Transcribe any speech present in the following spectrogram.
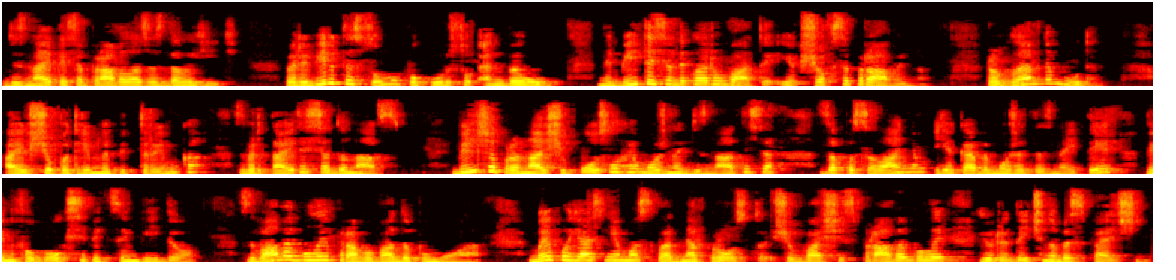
дізнайтеся правила заздалегідь. Перевірте суму по курсу НБУ. Не бійтеся декларувати, якщо все правильно. Проблем не буде. А якщо потрібна підтримка, звертайтеся до нас. Більше про наші послуги можна дізнатися за посиланням, яке ви можете знайти в інфобоксі під цим відео. З вами були правова допомога. Ми пояснюємо складне просто, щоб ваші справи були юридично безпечні.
